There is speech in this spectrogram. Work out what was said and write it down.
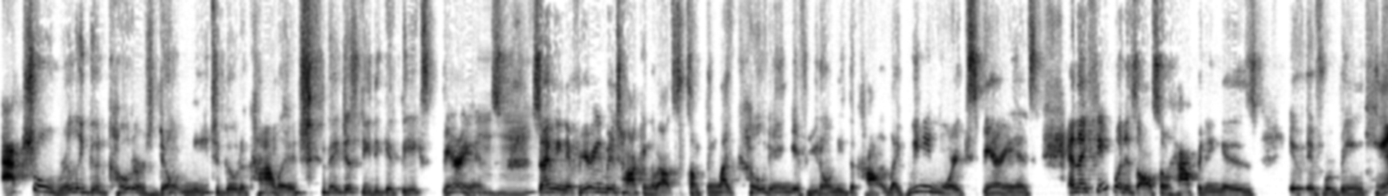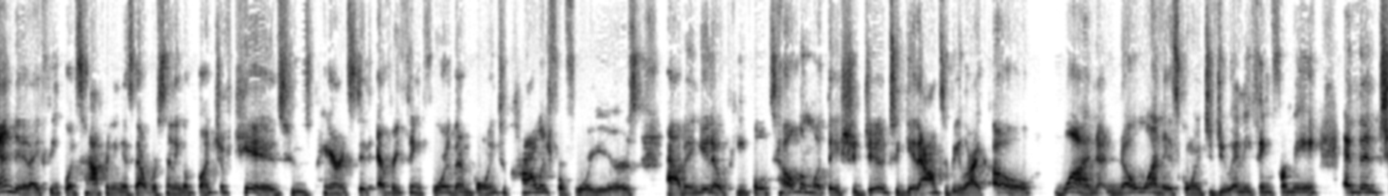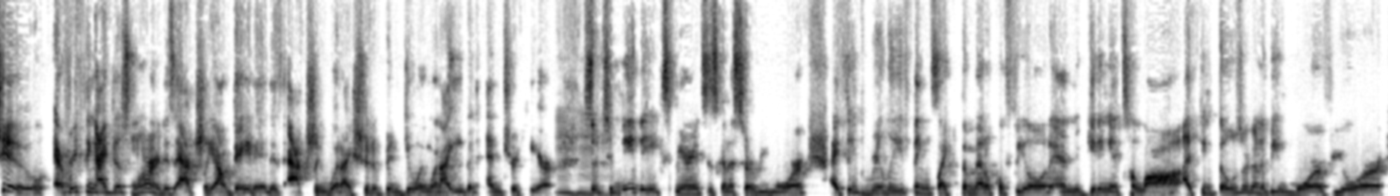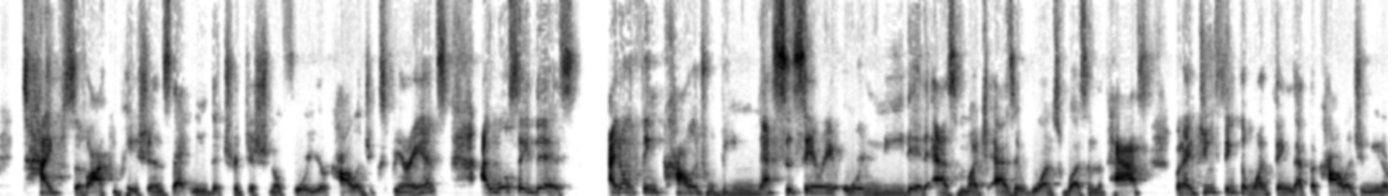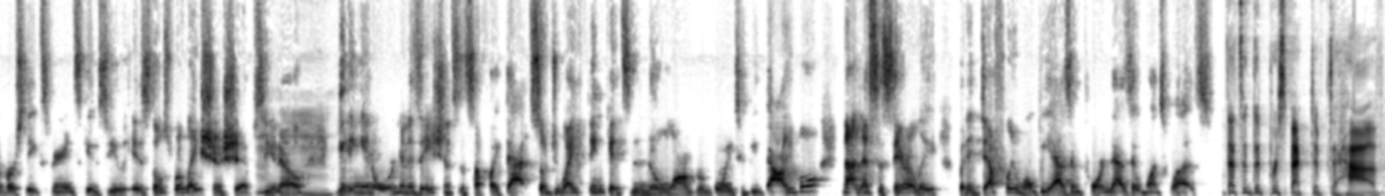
actual really good coders don't need to go to college. they just need to get the experience. Mm-hmm. So, I mean, if you're even talking about something like coding, if you don't need the college, like we need more experience. And I think what is also happening is if, if we're being candid, I think what's happening is that we're sending a bunch of kids whose parents did everything for them, going to college for four years, having, you know, people tell them what they should do to get out to be like, oh, one, no one is going to do anything for me. And then two, everything I just learned is actually outdated, is actually what I should have been doing when I even entered here. Mm-hmm. So to me, the experience is going to serve you more. I think really things like the medical field and getting into law, I think those are going to be more of your types of occupations that need the traditional four year college experience. I will say this I don't think college will be necessary or needed as much as it once was in the past. But I do think the one thing that the college and university experience gives you is those relationships, mm-hmm. you know, mm-hmm. getting in organizations and stuff like that. So do I think it's no longer going to be valuable? Not necessarily, but it definitely won't be as important as it once was. That's a good perspective to have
